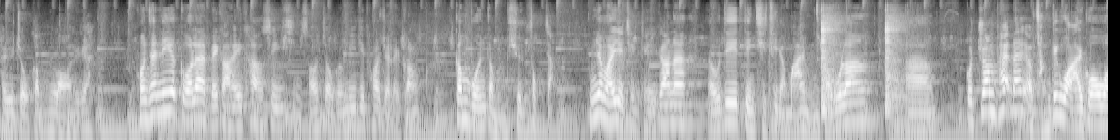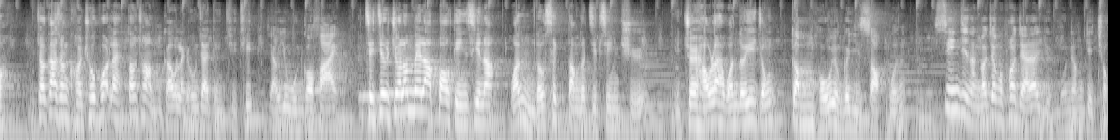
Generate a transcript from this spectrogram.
係要做咁耐嘅。況且呢一個咧比較喺卡洛斯以前所做嘅 media project 嚟講，根本就唔算複雜。咁因為喺疫情期間咧，有啲電磁鐵又買唔到啦，啊個 r u m p a d 咧又曾經壞過喎，再加上 control port 咧當初唔夠力控制電磁鐵，又要換個快，直至最撚尾啦，駁電線啦，揾唔到適當嘅接線柱。最后咧揾到呢种咁好用嘅热塑管，先至能够将个 project 咧圆满咁结束。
